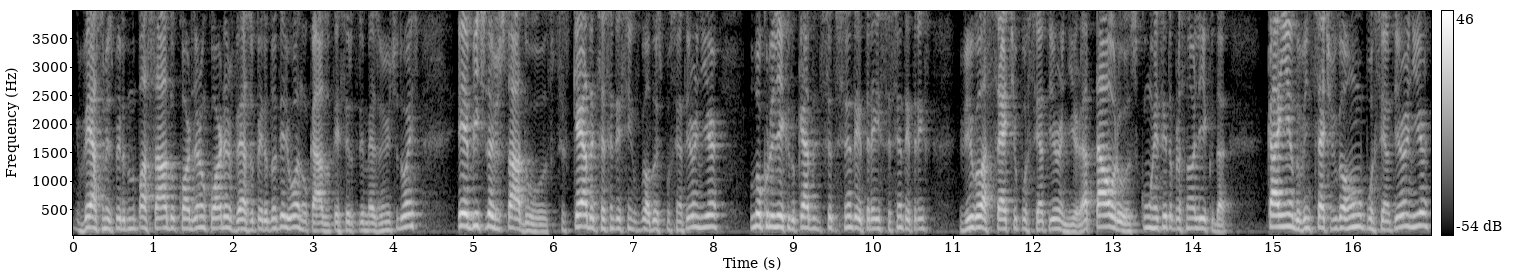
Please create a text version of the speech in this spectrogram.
versus o mesmo período no passado, quarter on quarter versus o período anterior, no caso, o terceiro trimestre de 2022. EBITDA ajustado, queda de 65,2% year on year. Lucro líquido, queda de 63, 63,7% year on year. A Taurus, com receita operacional líquida, caindo 27,1% year on year.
